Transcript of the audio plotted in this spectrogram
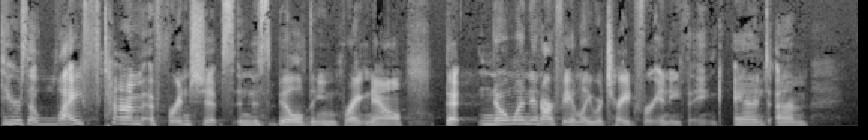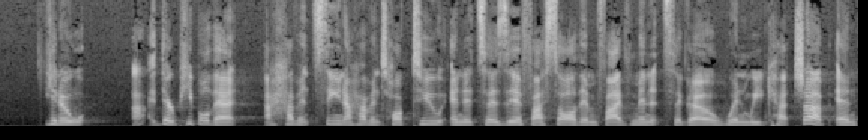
there's a lifetime of friendships in this building right now that no one in our family would trade for anything. And, um, you know, I, there are people that I haven't seen, I haven't talked to, and it's as if I saw them five minutes ago when we catch up. And,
